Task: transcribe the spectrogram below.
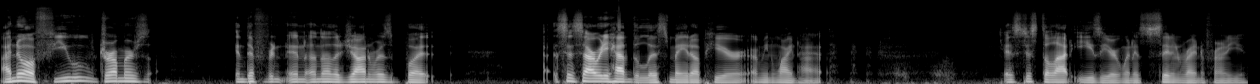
I know a few drummers in different in other genres, but since I already have the list made up here, I mean, why not? It's just a lot easier when it's sitting right in front of you.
